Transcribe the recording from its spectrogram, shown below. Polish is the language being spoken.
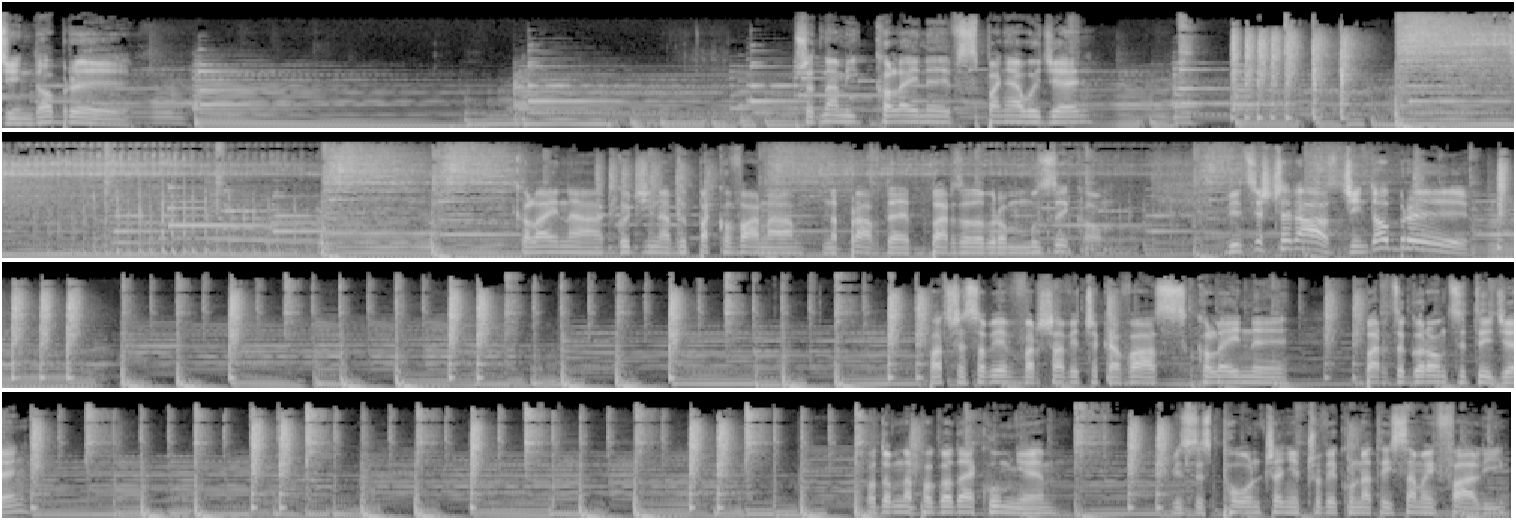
Dzień dobry. Przed nami kolejny wspaniały dzień. Kolejna godzina wypakowana naprawdę bardzo dobrą muzyką. Więc jeszcze raz, dzień dobry! Patrzę sobie, w Warszawie czeka Was kolejny bardzo gorący tydzień. Podobna pogoda jak u mnie, więc to jest połączenie człowieku na tej samej fali.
